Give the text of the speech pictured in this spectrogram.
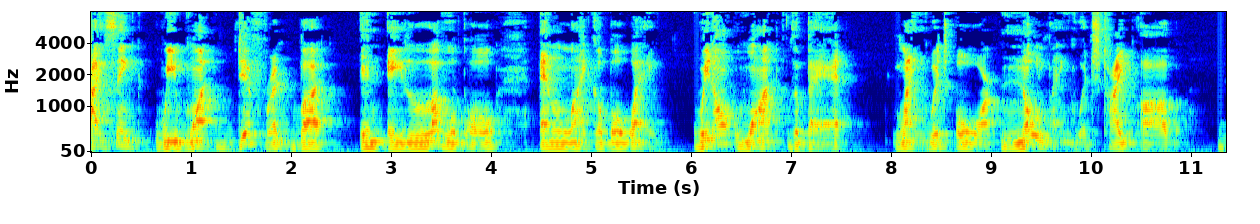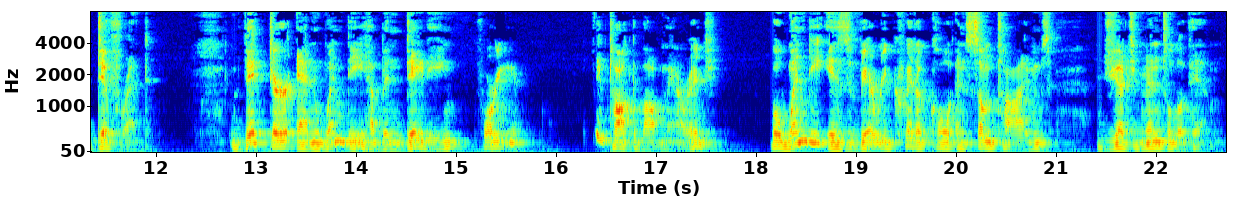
I think we want different, but in a lovable and likable way. We don't want the bad language or no language type of different. Victor and Wendy have been dating for a year. They've talked about marriage, but Wendy is very critical and sometimes judgmental of him.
